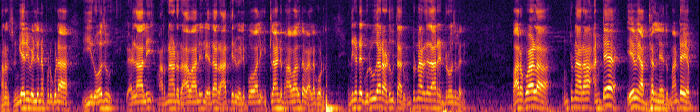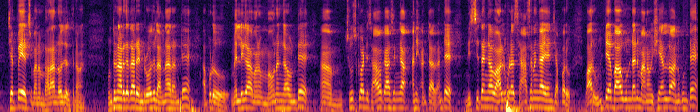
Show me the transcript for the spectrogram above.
మనం శృంగేరి వెళ్ళినప్పుడు కూడా ఈరోజు వెళ్ళాలి మర్నాడు రావాలి లేదా రాత్రి వెళ్ళిపోవాలి ఇట్లాంటి భావాలతో వెళ్ళకూడదు. ఎందుకంటే గురువుగారు అడుగుతారు ఉంటున్నారు కదా రెండు రోజులని? వారు ఒకవేళ ఉంటున్నారా? అంటే ఏమి అర్థం లేదు. అంటే చెప్పేయచ్చు మనం బలాన్ని రోజు వెళ్తున్నామని. ఉంటున్నారు కదా రెండు రోజులు అన్నారంటే అప్పుడు మెల్లిగా మనం మౌనంగా ఉంటే చూసుకోండి సావకాశంగా అని అంటారు. అంటే నిశ్చితంగా వాళ్ళు కూడా శాసనంగా ఏం చెప్పరు. వారు ఉంటే బాగుండని మన విషయంలో అనుకుంటే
